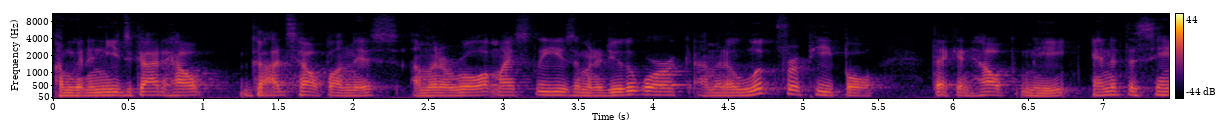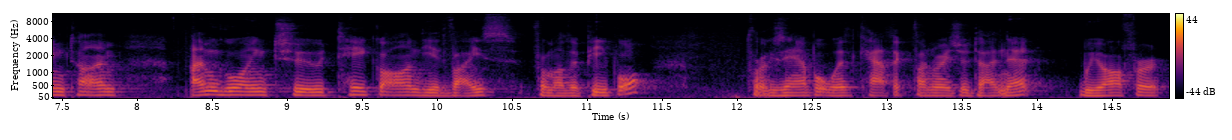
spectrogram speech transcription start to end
I'm going to need God help, God's help on this. I'm going to roll up my sleeves. I'm going to do the work. I'm going to look for people that can help me. And at the same time, I'm going to take on the advice from other people. For example, with CatholicFundraiser.net, we offer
